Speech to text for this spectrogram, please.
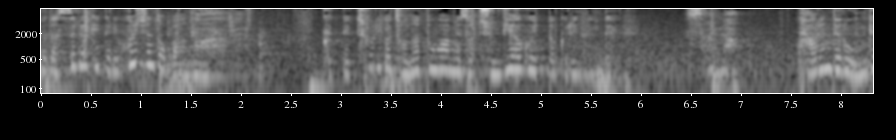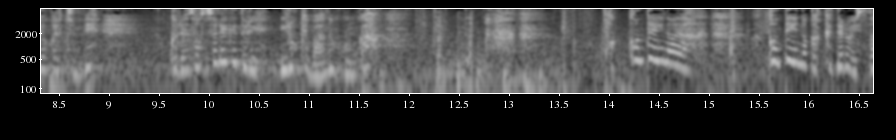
그날보다 쓰레기들이 훨씬 더 많아. 그때 초리가 전화통화하면서 준비하고 있다 그랬는데 설마 다른 데로 옮겨갈 준비? 그래서 쓰레기들이 이렇게 많은 건가? 어, 컨테이너야. 컨테이너가 그대로 있어.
